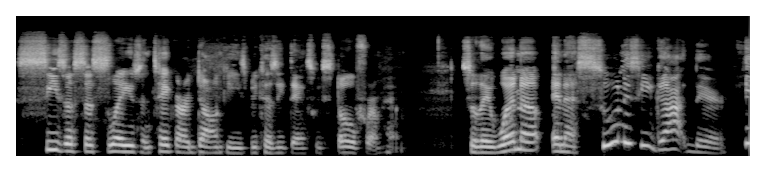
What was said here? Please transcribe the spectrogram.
seize us as slaves and take our donkeys because he thinks we stole from him. So they went up, and as soon as he got there,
